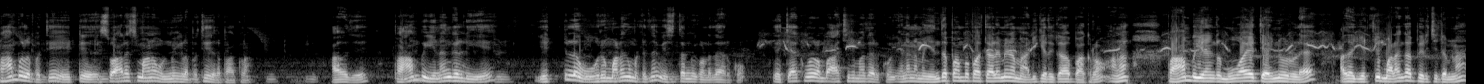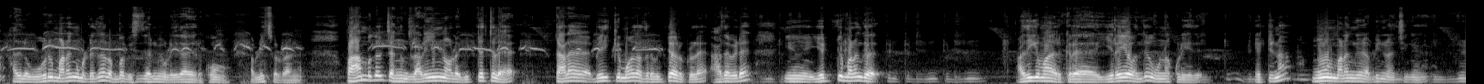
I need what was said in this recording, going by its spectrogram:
பாம்புகளை பற்றி எட்டு சுவாரஸ்யமான உண்மைகளை பற்றி இதில் பார்க்கலாம். அதாவது பாம்பு இனங்கள்லேயே எட்டில் ஒரு மடங்கு மட்டும்தான் விஷத்தன்மை கொண்டதாக இருக்கும். இதை கேட்கும்போது ரொம்ப ஆச்சரியமாக தான் இருக்கும். ஏன்னா நம்ம எந்த பாம்பை பார்த்தாலுமே நம்ம அடிக்கிறதுக்காக பார்க்குறோம். ஆனால் பாம்பு இனங்கள் மூவாயிரத்தி ஐநூறில் அதை எட்டு மடங்காக பிரிச்சிட்டோம்னா அதில் ஒரு மடங்கு மட்டும்தான் ரொம்ப விஷத்தன்மை உடையதாக இருக்கும் அப்படின்னு சொல்கிறாங்க பாம்புகள் தங்கள் தலையினோட விட்டத்தில் தலை விரிக்கும் போது அதில் விட்டம் இருக்குல்ல அதை விட எட்டு மடங்கு அதிகமாக இருக்கிற இரையை வந்து உண்ணக்கூடியது. எட்டுனா மூணு மடங்கு அப்படின்னு வச்சுக்கோங்க.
